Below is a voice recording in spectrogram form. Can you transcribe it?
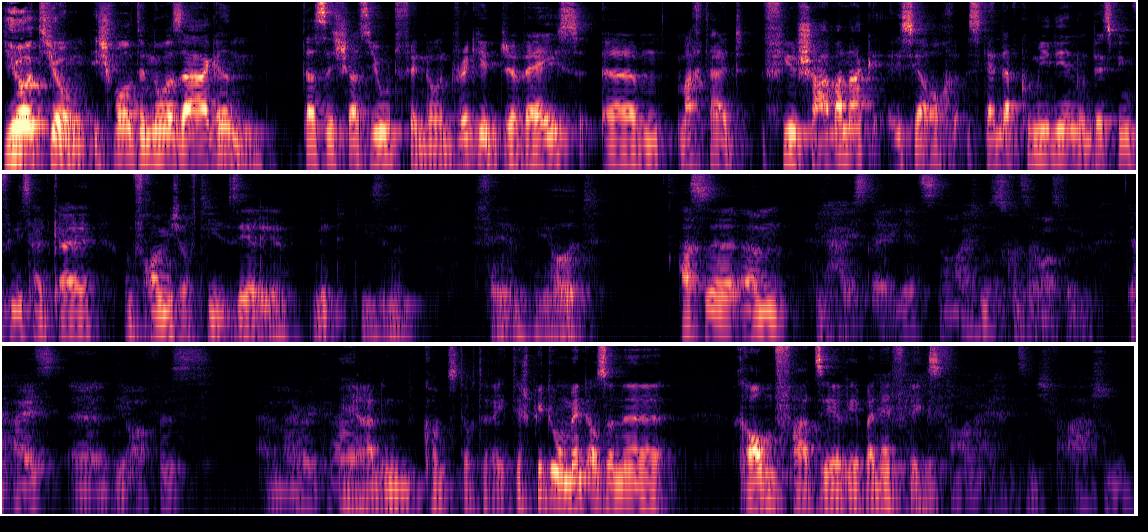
Gut, Jung, ich wollte nur sagen, dass ich das gut finde. Und Ricky Gervais ähm, macht halt viel Schabernack, ist ja auch Stand-Up-Comedian und deswegen finde ich es halt geil und freue mich auf die Serie mit diesem Film. Gut. Hast du, ähm, Wie heißt der jetzt nochmal? Ich muss es kurz herausfinden. Der heißt äh, The Office America. ja, dann kommt es doch direkt. Der spielt im Moment auch so eine Raumfahrtserie bei Hier Netflix. vorne, Alter, willst du mich verarschen?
